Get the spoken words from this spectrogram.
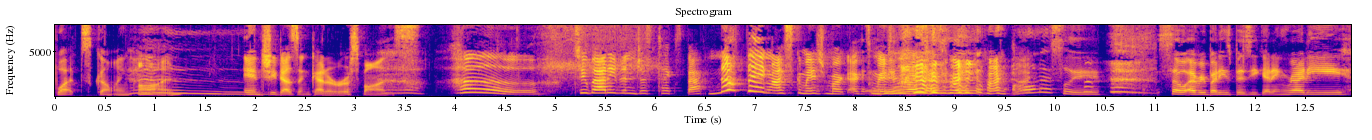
what's going on. and she doesn't get a response. Oh, too bad he didn't just text back nothing! Exclamation mark! Exclamation mark! Exclamation mark! Honestly. So everybody's busy getting ready.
